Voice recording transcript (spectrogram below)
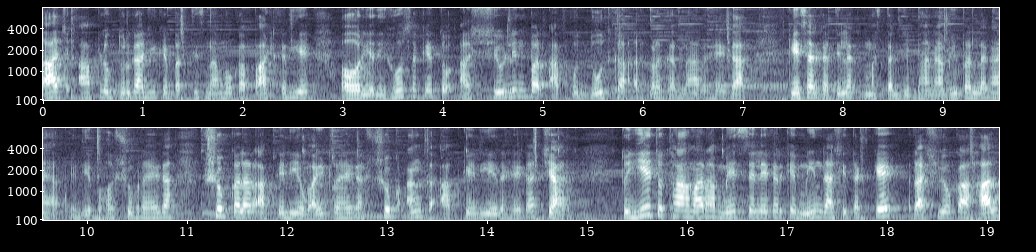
आज आप लोग दुर्गा जी के बत्तीस नामों का पाठ करिए और यदि हो सके तो आज शिवलिंग पर आपको दूध का अर्पण करना रहेगा। केसर का तिलक, मस्तक जिब्भा नाभि पर लगाएँ, आपके लिए बहुत शुभ रहेगा। शुभ कलर आपके लिए व्हाइट रहेगा, शुभ अंक आपके लिए रहेगा चार। तो ये तो था हमारा मेष से लेकर के मीन राशि तक के राशियों का हाल।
